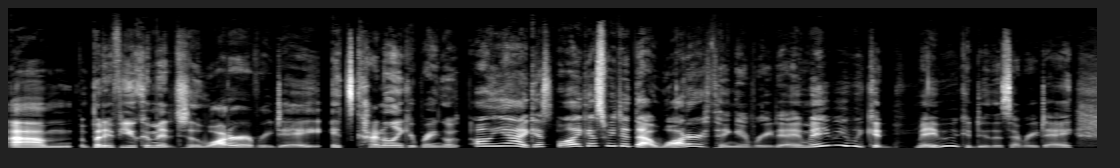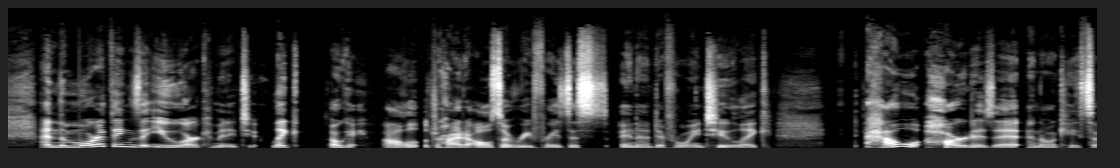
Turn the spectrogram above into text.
um, but if you commit to the water every day, it's kind of like your brain goes, "Oh yeah, I guess well, I guess we did that water thing every day. Maybe we could maybe we could do this every day." And the more things that you are committed to. Like, okay, I'll try to also rephrase this in a different way too. Like how hard is it? And okay, so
